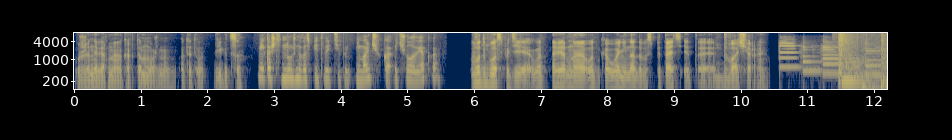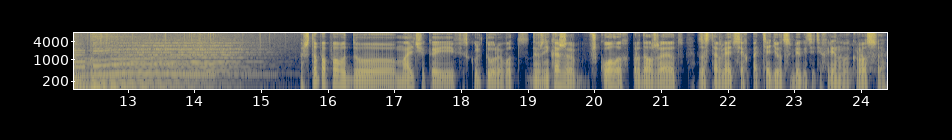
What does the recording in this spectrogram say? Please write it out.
уже, наверное, как-то можно от этого двигаться. Мне кажется, нужно воспитывать, типа, не мальчика, а человека. Вот, господи, вот, наверное, вот кого не надо воспитать, это двачера. А что по поводу мальчика и физкультуры? Вот наверняка же в школах продолжают заставлять всех подтягиваться, бегать эти хреновые кроссы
